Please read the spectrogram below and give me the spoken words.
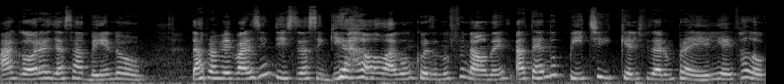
agora, já sabendo, dá pra ver vários indícios, assim, que ia rolar alguma coisa no final, né? Até no pitch que eles fizeram pra ele, aí falou:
